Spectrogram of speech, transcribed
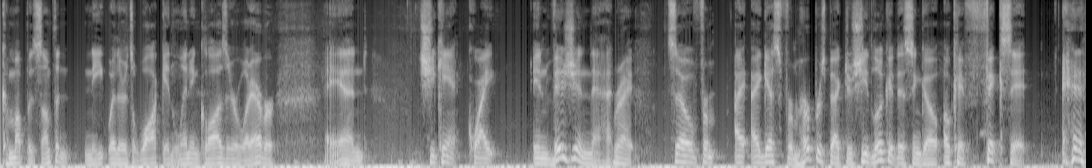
come up with something neat, whether it's a walk-in linen closet or whatever." And she can't quite envision that. Right. So from I, I guess from her perspective, she'd look at this and go, "Okay, fix it." And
